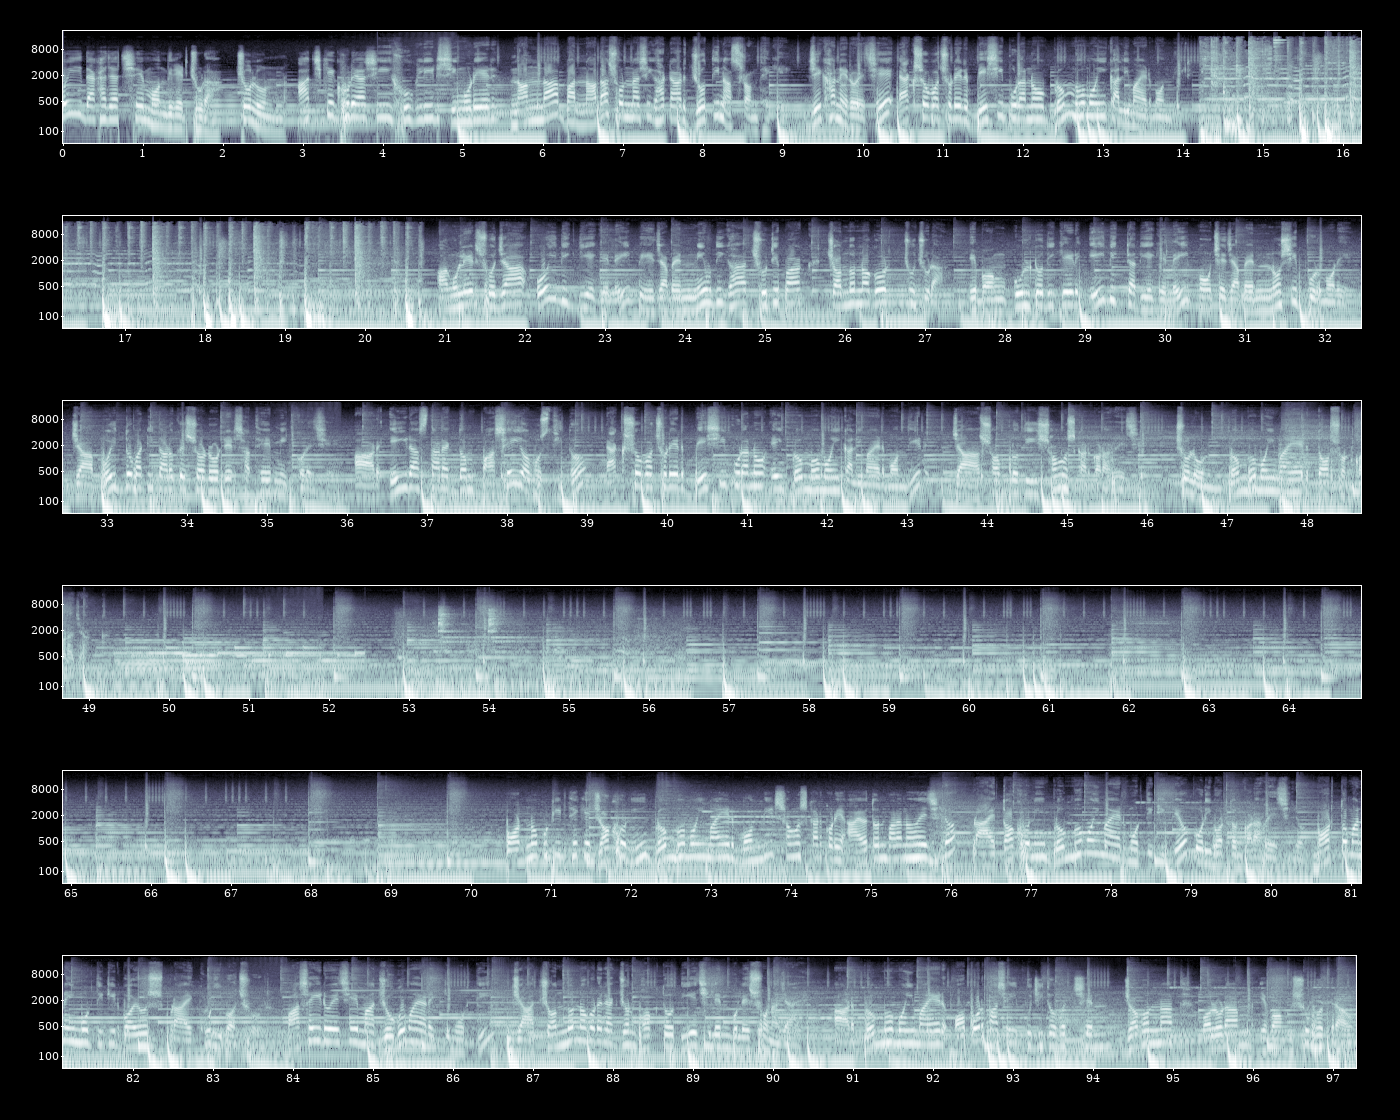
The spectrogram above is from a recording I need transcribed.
ওই দেখা যাচ্ছে মন্দিরের চূড়া। চলুন, আজকে ঘুরে আসি হুগলির সিঙ্গুরের নান্দা বা নাদা সন্ন্যাসী ঘাটার যতীন আশ্রম থেকে, যেখানে রয়েছে একশো বছরের বেশি পুরানো ব্রহ্মময়ী কালীমায়ের মন্দির। আঙুলের সোজা ওই দিক দিয়ে গেলেই পেয়ে যাবেন নিউ দীঘা, ছুটি পার্ক, চন্দননগর, চুঁচুড়া এবং উল্টো দিকের এই দিকটা দিয়ে গেলেই পৌঁছে যাবেন নসিবপুর মোড়ে, যা বৈদ্যবাটি তারকেশ্বর রোডের সাথে মিট করেছে। আর এই রাস্তার একদম পাশেই অবস্থিত একশো বছরের বেশি পুরানো এই ব্রহ্মময়ী কালী মায়ের মন্দির, যা সম্প্রতি সংস্কার করা হয়েছে। চলুন ব্রহ্মময়ী মায়ের দর্শন করা যাক। পর্ণকুটির থেকে যখনই ব্রহ্মময়ী মায়ের মন্দির সংস্কার করে আয়তন বাড়ানো হয়েছিল, প্রায় তখনই ব্রহ্মময়ী মায়ের মূর্তিটিকেও পরিবর্তন করা হয়েছিল। বর্তমানে এই মূর্তিটির বয়স প্রায় কুড়ি বছর। পাশেই রয়েছে মা যোগমায়ার একটি মূর্তি, যা চন্দননগরের একজন ভক্ত দিয়েছিলেন বলে শোনা যায়। আর ব্রহ্মময়ী মায়ের অপর পাশেই পূজিত হচ্ছেন জগন্নাথ, বলরাম এবং সুভদ্রাও।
